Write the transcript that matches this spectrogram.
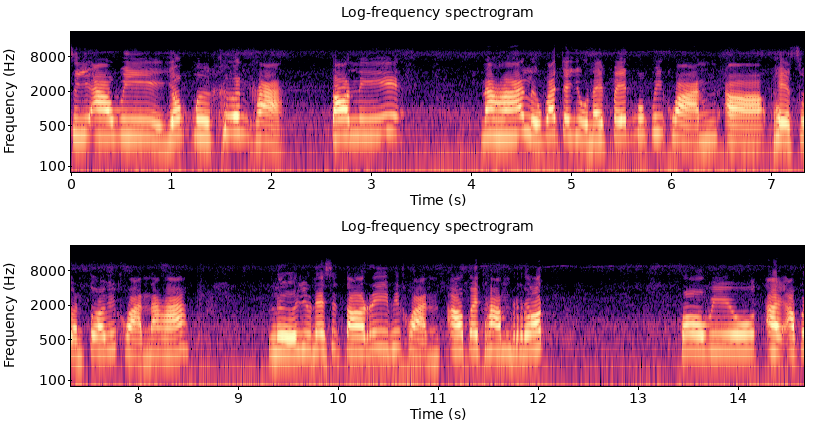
CRV ยกมือขึ้นค่ะ ตอนนี้นะคะหรือว่าจะอยู่ใน Facebook พี่ขวัญเพจส่วนตัวพี่ขวัญนะคะ หรืออยู่ในสตอรี่พี่ขวัญเอาไปทำรถ4 wheel เอเอาไป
